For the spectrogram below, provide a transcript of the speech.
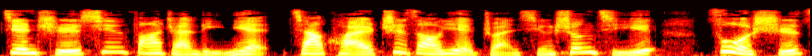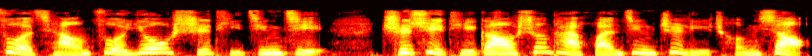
坚持新发展理念，加快制造业转型升级，做实做强做优实体经济，持续提高生态环境治理成效，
